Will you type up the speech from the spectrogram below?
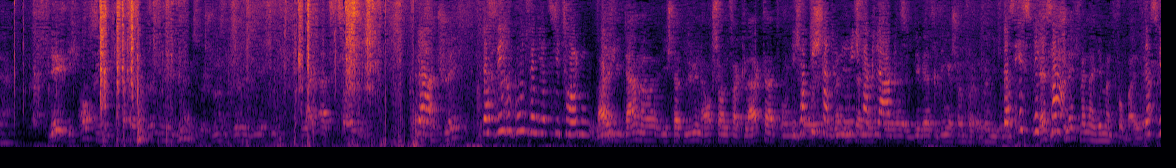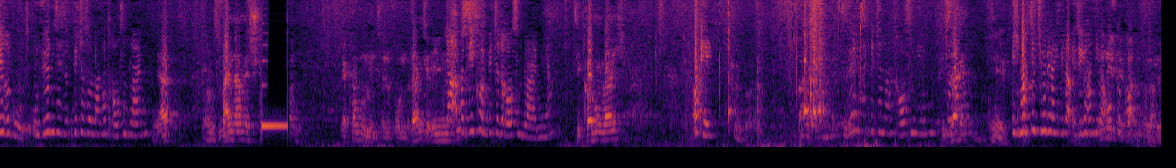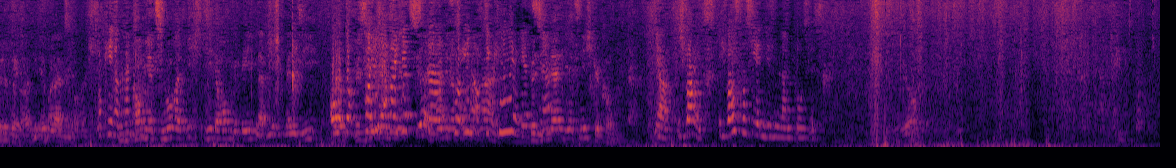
Ja. Nee, ich brauche sie nicht. Ich habe einen Bewilligungsbeschluss. Ich würde sie jetzt nicht gleich als Zeugen. Ja, Das wäre gut, wenn jetzt die Zeugen. weil die Dame die Stadt Lünen auch schon verklagt hat. Und, Ich habe die Stadt äh, Lünen nicht Internet, verklagt. äh, diverse Dinge schon veröffentlicht. Das hat. ist nicht Das ist wahr. schlecht, wenn da jemand vorbei wäre. Das wäre gut. Und würden Sie bitte so lange draußen bleiben? Ja. Mein Name ist St Er kann nur mit dem Telefon Danke Ihnen. Ja, aber. Sie können bitte draußen bleiben, ja? Sie kommen gleich. Okay. Würden Sie bitte nach draußen gehen? Ich sage, nee. Ich mache die Tür gleich wieder. Sie haben die ja aufgebrochen. Okay, dann Sie kann kommen ich. jetzt nur, weil ich Sie darum gebeten habe. Nicht, Wenn Sie. Oh, äh, doch, soll Sie ich aber Sie jetzt, ja, ich äh, vor Ihnen auf die. Knie jetzt, Für Sie ne? wären die jetzt nicht gekommen. Ja, ich weiß. Ich weiß, was hier in diesem Land los ist.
